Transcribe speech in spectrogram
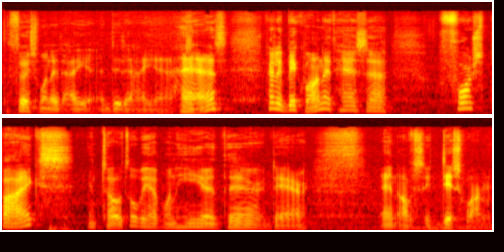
the first one that I uh, did I uh, had. Fairly big one. It has uh, four spikes in total. We have one here, there, there, and obviously this one.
